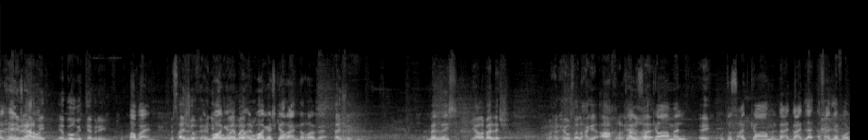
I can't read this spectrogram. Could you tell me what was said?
الحين يعني بالعربي يبوق التمرين. طبعا. بس خلينا نشوف يعني البوق البوق اشكره عند الربع؟ خلينا نشوف. بلش. يلا بلش. راح الحين وصلنا حق آخر تنزل الحلقة كامل إيه. وتصعد كامل. بعد بعد لا أصعد لفوق.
